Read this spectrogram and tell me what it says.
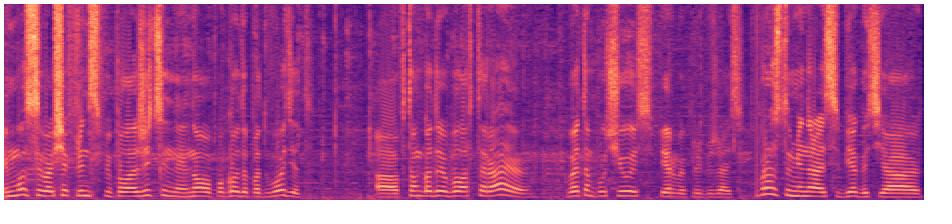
Эмоции вообще, в принципе, положительные, но погода подводит. А, в том году я была вторая, в этом получилось первой прибежать. Просто мне нравится бегать, я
